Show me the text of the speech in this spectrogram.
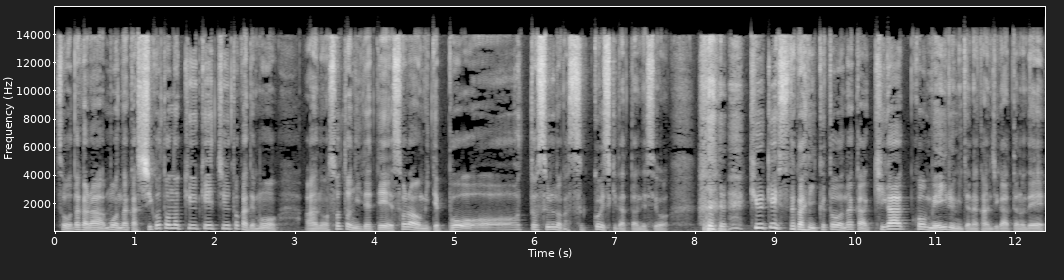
そう、だからもうなんか仕事の休憩中とかでも、あの、外に出て空を見てぼーっとするのがすっごい好きだったんですよ。休憩室とかに行くとなんか気がこうめいるみたいな感じがあったので、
